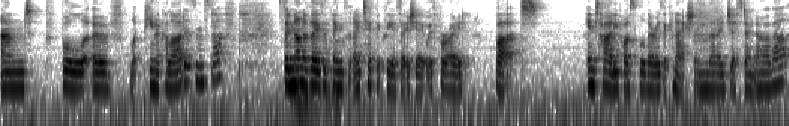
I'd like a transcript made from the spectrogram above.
and full of like pina coladas and stuff. So none of those are things that I typically associate with Freud, but entirely possible there is a connection that I just don't know about.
